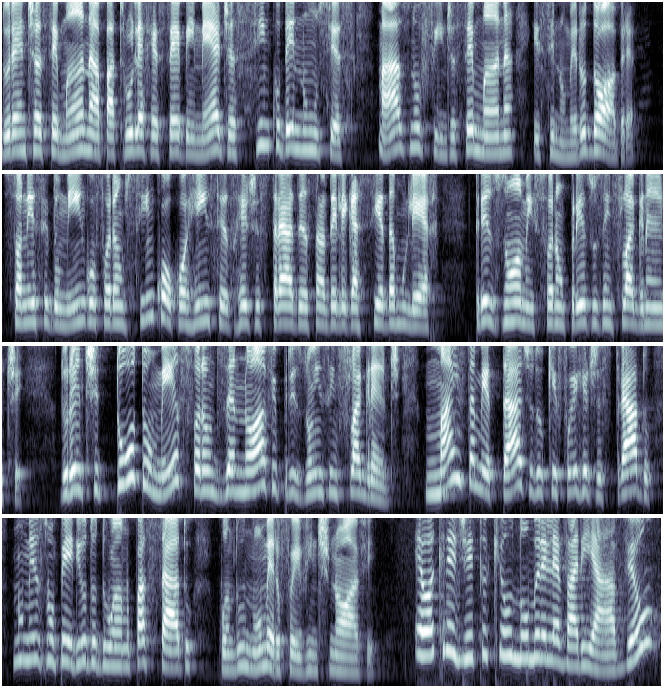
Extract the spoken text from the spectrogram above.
Durante a semana, a patrulha recebe em média cinco denúncias, mas no fim de semana esse número dobra. Só nesse domingo foram cinco ocorrências registradas na Delegacia da Mulher. Três homens foram presos em flagrante. Durante todo o mês foram 19 prisões em flagrante, mais da metade do que foi registrado no mesmo período do ano passado, quando o número foi 29. Eu acredito que o número é variável.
